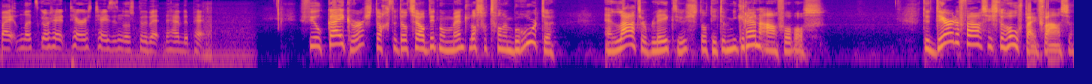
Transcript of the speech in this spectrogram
but let's go to look for the bit. They have the pit. Veel kijkers dachten dat zij op dit moment last had van een beroerte. En later bleek dus dat dit een migraineaanval was. De derde fase is de hoofdpijnfase.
